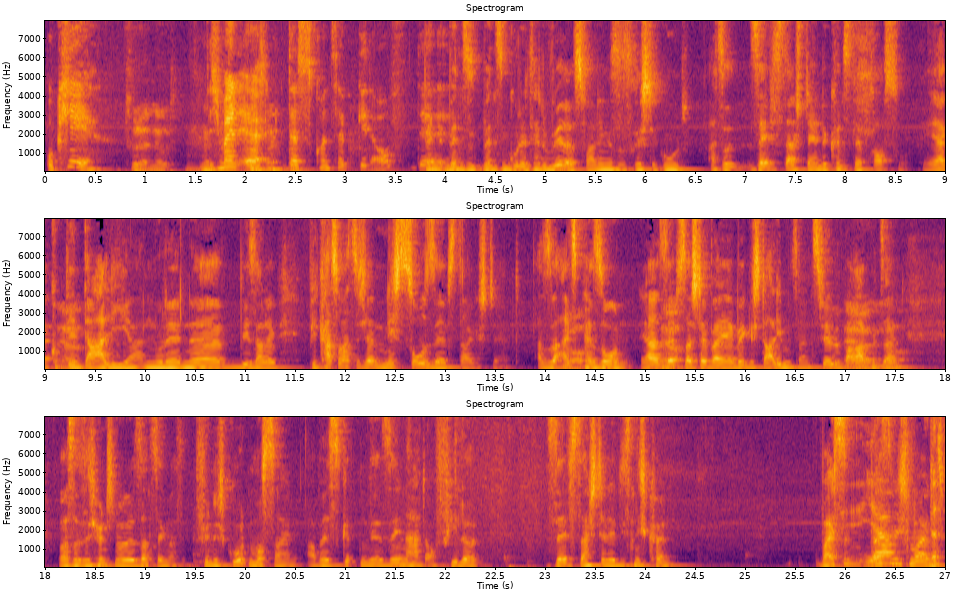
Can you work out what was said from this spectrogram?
Okay. To that note. Ich meine, er- das Konzept geht auf. Der, Wenn es ein guter Tätowierer ist, vor allen Dingen ist es richtig gut. Also selbstdarstellende Künstler brauchst du. Ja, guck Ja. dir Dali an oder ne, wie gesagt, Picasso hat sich ja nicht so selbst dargestellt. Also als Ja. Person. Ja, Ja. selbstdarstellt war ja wirklich Dali mit seinem Zwirbelbart, Ja, mit seinem, genau. was er sich wünschen oder sonst irgendwas. Finde ich gut, muss sein. Aber es gibt in der Szene halt auch viele Selbstdarsteller, die es nicht können. Weißt du, ja, weißt du, wie ich meine? das,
